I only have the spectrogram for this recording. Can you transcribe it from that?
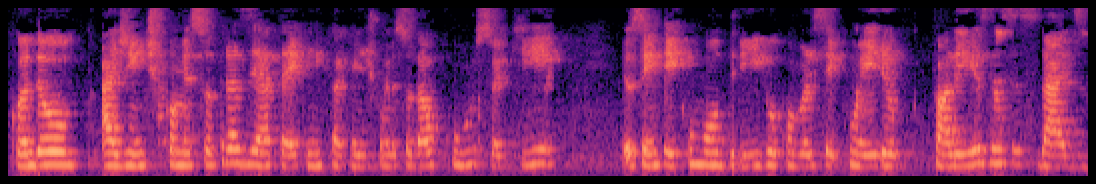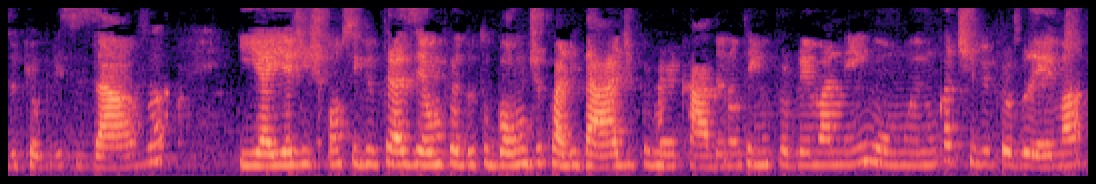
Quando a gente começou a trazer a técnica, que a gente começou a dar o curso aqui, eu sentei com o Rodrigo, conversei com ele, eu falei as necessidades do que eu precisava e aí a gente conseguiu trazer um produto bom de qualidade para o mercado. Eu não tenho problema nenhum, eu nunca tive problema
